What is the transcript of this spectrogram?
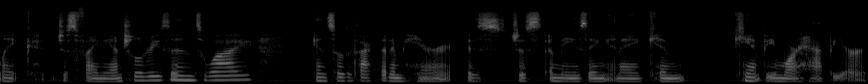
like just financial reasons why. And so the fact that I'm here is just amazing and I can can't be more happier.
